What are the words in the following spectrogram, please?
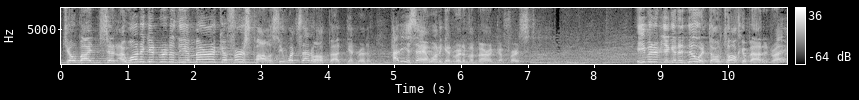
Joe Biden said, I want to get rid of the America First policy. What's that all about? Get rid of, how do you say, I want to get rid of America First? Even if you're going to do it, don't talk about it, right?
